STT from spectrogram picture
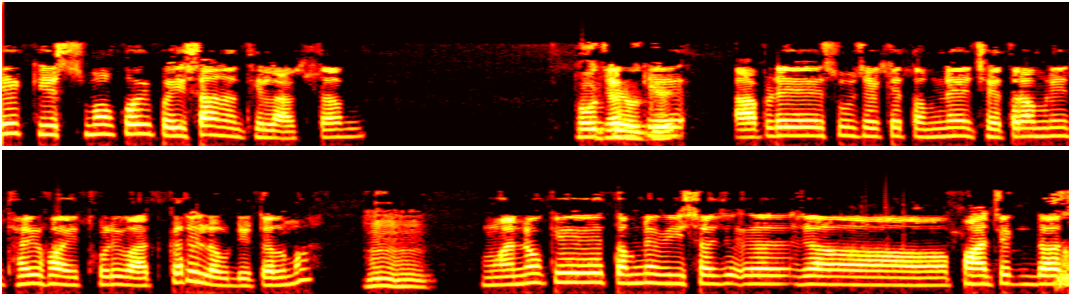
એ કેસમાં કોઈ પૈસા નથી લાગતા. જેમ કે આપણે શું છે કે તમને છેતરામણી થઈ હોય થોડી વાત કરી લઉં ડિટેલમાં. માનો કે તમને વીસ હજાર પાંચ એક દસ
